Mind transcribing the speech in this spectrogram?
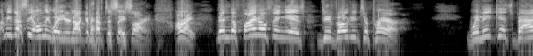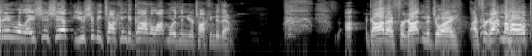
I mean, that's the only way you're not going to have to say sorry. All right. Then the final thing is devoted to prayer. When it gets bad in relationship, you should be talking to God a lot more than you're talking to them uh, God, I've forgotten the joy. I've forgotten the hope.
